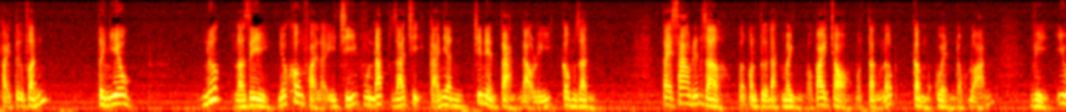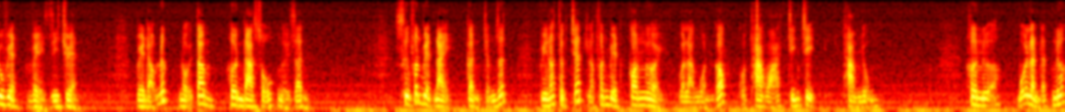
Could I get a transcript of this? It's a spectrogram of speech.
phải tự vấn, tình yêu Nước là gì nếu không phải là ý chí vun đắp giá trị cá nhân trên nền tảng đạo lý công dân? Tại sao đến giờ vẫn còn tự đặt mình vào vai trò một tầng lớp cầm quyền độc đoán vì ưu việt về di chuyển, về đạo đức nội tâm hơn đa số người dân? Sự phân biệt này cần chấm dứt vì nó thực chất là phân biệt con người và là nguồn gốc của tha hóa chính trị, tham nhũng. Hơn nữa, mỗi lần đất nước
